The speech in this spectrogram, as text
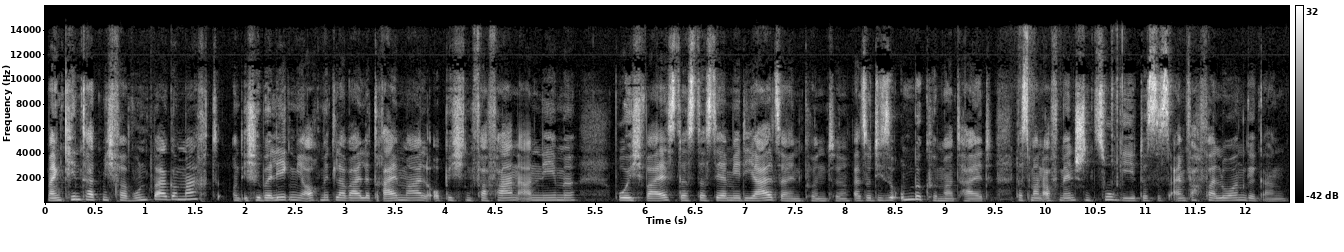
Mein Kind hat mich verwundbar gemacht und ich überlege mir auch mittlerweile dreimal, ob ich ein Verfahren annehme, wo ich weiß, dass das sehr medial sein könnte. Also diese Unbekümmertheit, dass man auf Menschen zugeht, das ist einfach verloren gegangen.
